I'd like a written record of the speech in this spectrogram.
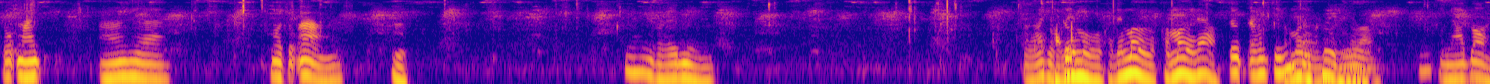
พวกไม้อ่าเฮียหมดทุกอ่างนี่ก็เลยมีเขาได้บมือเขาได้มือเขามือแล้วตุ๊บตามจริงเขามือขึ้นหรือเปล่า ย้ายบ่อน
